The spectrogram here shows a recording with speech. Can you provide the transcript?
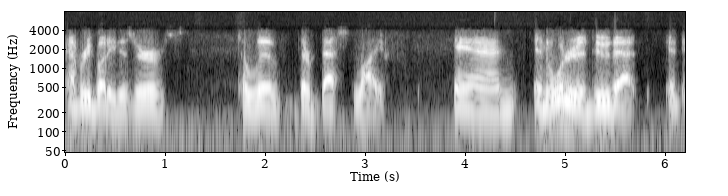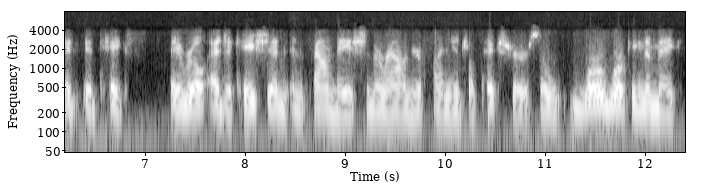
everybody deserves to live their best life. And in order to do that, it, it, it takes a real education and foundation around your financial picture. So we're working to make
